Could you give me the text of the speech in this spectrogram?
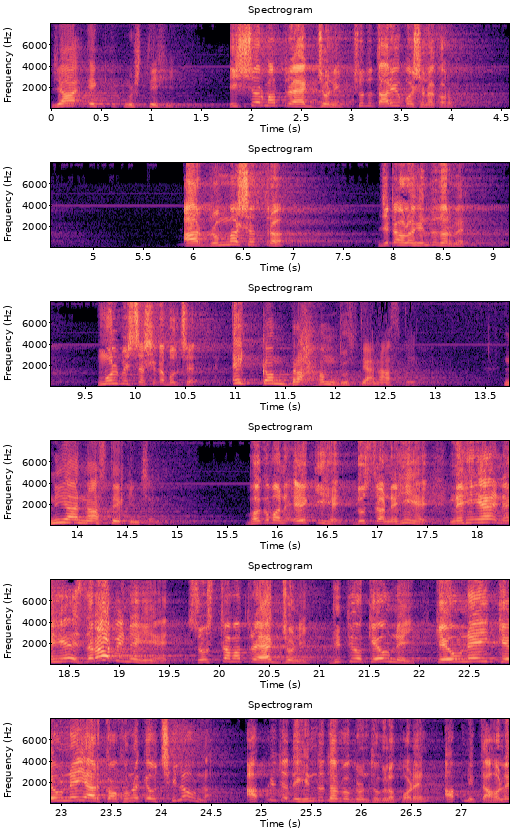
যা এক মুস্তিহী ঈশ্বর মাত্র একজনই শুধু তারই উপাসনা করো। আর ব্রহ্মাসূত্র যেটা হলো হিন্দু ধর্মের মূল বিশ্বাস সেটা বলছে এই কম ব্রাহ্ম দুস্তিয়া নাস্তে নিয়া নাস্তে কিঞ্চন। ভগবান একই হে দুসরা নেহি হে নেহি হে নেহি হে জরা বি নেহি হে। স্রষ্টা মাত্র একজনই দ্বিতীয় কেউ নেই কেউ নেই কেউ নেই আর কখনো কেউ ছিলও না। আপনি যদি হিন্দু ধর্ম গ্রন্থগুলো পড়েন আপনি তাহলে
